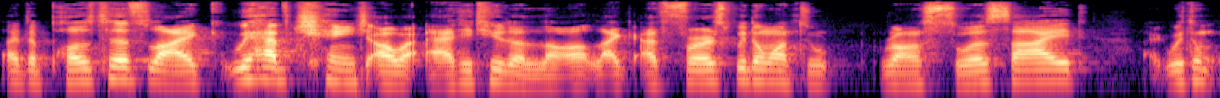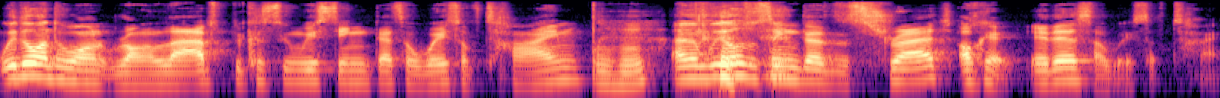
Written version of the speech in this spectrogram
like the positive like we have changed our attitude a lot like at first we don't want to run suicide like we don't we don't want to run, run laps because we think that's a waste of time. Mm-hmm. And we also think that the stretch okay it is a waste of time.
